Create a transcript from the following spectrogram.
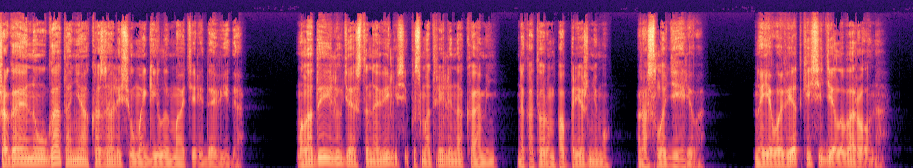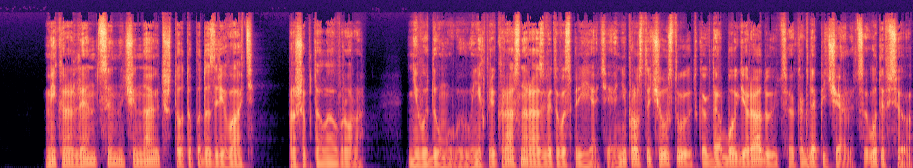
Шагая наугад, они оказались у могилы матери Давида. Молодые люди остановились и посмотрели на камень, на котором по-прежнему росло дерево. На его ветке сидела ворона. «Микроленцы начинают что-то подозревать», — прошептала Аврора. «Не выдумываю, у них прекрасно развито восприятие. Они просто чувствуют, когда боги радуются, а когда печалятся. Вот и все.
